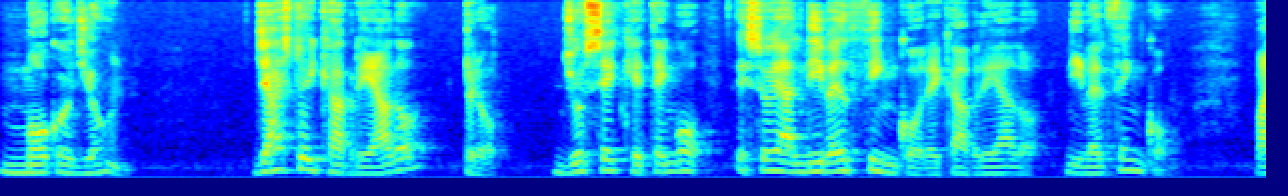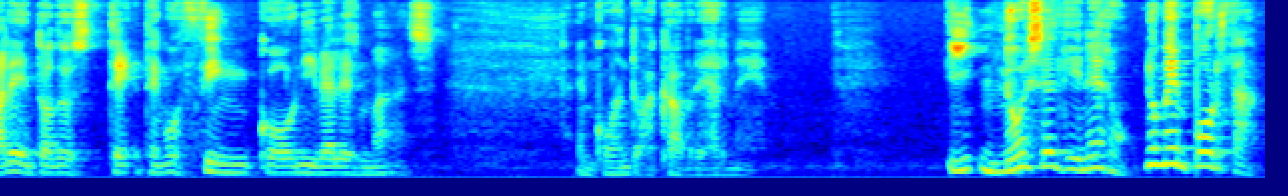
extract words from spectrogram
mogollón. Ya estoy cabreado, pero yo sé que tengo, estoy al nivel 5 de cabreado, nivel 5, ¿vale? Entonces tengo 5 niveles más en cuanto a cabrearme. Y no es el dinero, no me importa,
